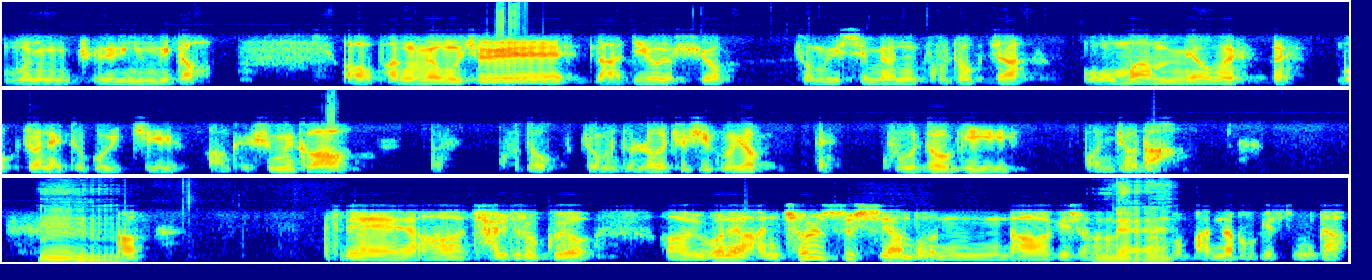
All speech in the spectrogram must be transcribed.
네, 문주인입니다. 어, 박명수의 라디오쇼. 좀 있으면 구독자 5만 명을 네, 목전에 두고 있지 않겠습니까? 네, 구독 좀 눌러주시고요. 네, 구독이 먼저다. 음. 아, 네, 아, 잘 들었고요. 아, 이번에 안철수 씨 한번 나와 계셔서 네. 한번 만나보겠습니다.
